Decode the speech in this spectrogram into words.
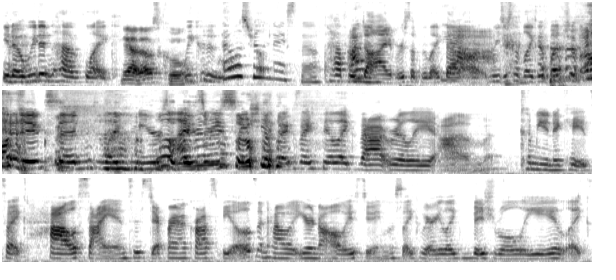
you know, Okay. we didn't have like Yeah, that was cool. we couldn't That was really nice though. have her dive or something like that. We just had like a bunch of optics and like mirrors well, and I lasers. really so that because I feel like that really um, communicates like how science is different across fields and how you're not always doing this like very like visually like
